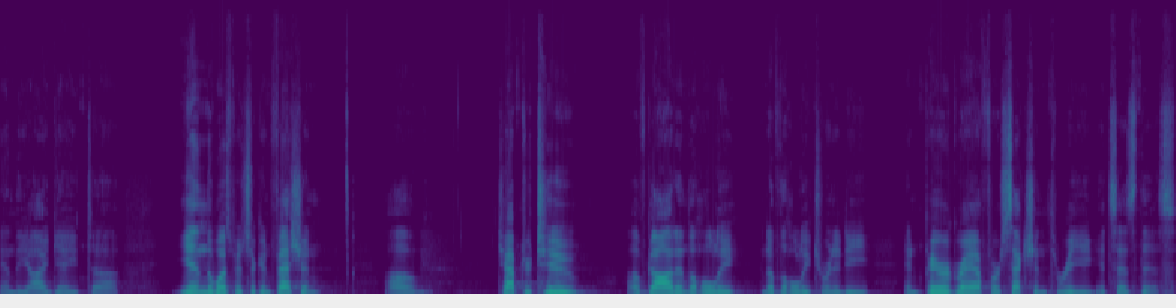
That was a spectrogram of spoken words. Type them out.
and the eye gate. Uh, in the Westminster Confession, uh, chapter 2 of God and the Holy and of the Holy Trinity, and paragraph or section 3, it says this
